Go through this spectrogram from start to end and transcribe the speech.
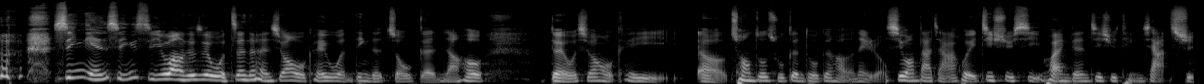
新年新希望，就是我真的很希望我可以稳定的周更，然后对我希望我可以呃创作出更多更好的内容，希望大家会继续喜欢跟继续听下去。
